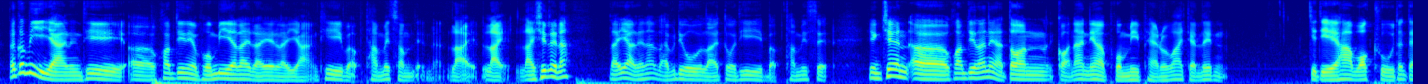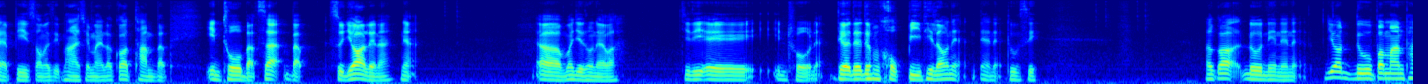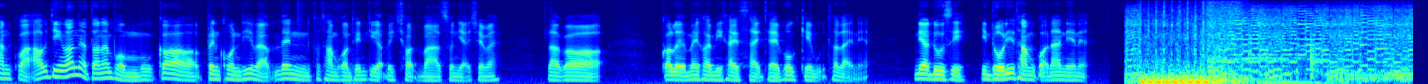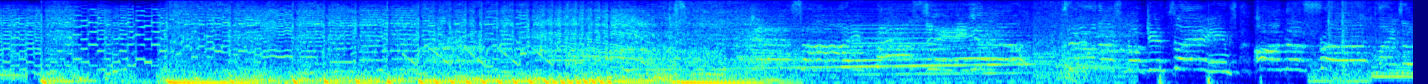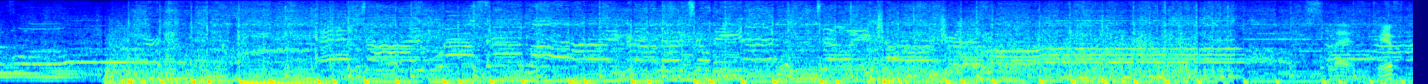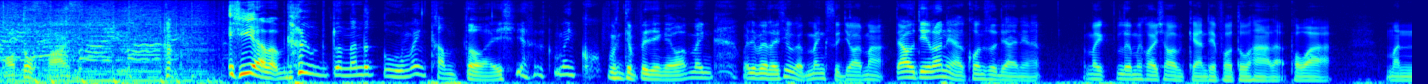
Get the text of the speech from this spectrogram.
แล้วก็มีอีกอย่างหนึ่งที่เอ่อความจริงเนี่ยผมมีอะไรหลายหลายอย่างที่แบบทำไม่สำเร็จนะหลายหลายหลายชิ้นเลยนะหลายอย่างเลยนะหลายวิดีโอหลายตัวที่แบบทำไม่เสร็จ อย่างเช่นเอ่อความจริงแล้วเนี่ยตอนก่อนหน้านี้ผมมีแผนไว้ว่าจะเล่น GTA 5 Walkthrough ตั้งแต่ปี 2015 ใช่ไหมแล้วก็ทำแบบอินโทรแบบซะแบบ สุดยอดเลยนะ เนี่ย เอ่อมันอยู่ตรงไหนวะ GTA intro เนี่ย เดี๋ยวเดี๋ยวเดี๋ยวหกปีที่แล้วเนี่ย เนี่ยเนี่ยดูสิ แล้วก็ดูเนี่ยเนี่ยเนี่ยยอดดูประมาณพันกว่า เอาจริงแล้วเนี่ย ตอนนั้นผมก็เป็นคนที่แบบเล่นเขาทำคอนเทนต์เกี่ยวกับเอ็กช็อตมาส่วนใหญ่ใช่ไหม แล้วก็ ก็เลยไม่ค่อยมีใครใส่ใจพวกเกมเท่าไหร่เนี่ย เนี่ยดูสิ อินโทรที่ทำก่อนหน้านี้เนี่ย เฮียแบบตอนนั้นถ้ากูแม่งทำต่อไอ้เฮียแม่งมันจะเป็นยังไงวะแม่งมันจะเป็นอะไรที่แบบแม่งสุดยอดมาก แต่เอาจริงแล้วเนี่ย คนส่วนใหญ่เนี่ยไม่เริ่มไม่ค่อยชอบแกนเทฟโฟโต้5แล้วเพราะว่ามัน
